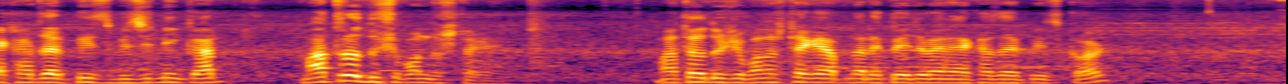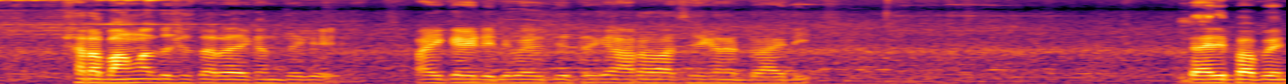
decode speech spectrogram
এক হাজার পিস ভিজিটিং কার্ড মাত্র দুশো পঞ্চাশ টাকায় মাত্র দুশো পঞ্চাশ টাকায় আপনারা পেয়ে যাবেন এক হাজার পিস কার্ড সারা বাংলাদেশে তারা এখান থেকে পাইকারি ডেলিভারি দিয়ে থাকে, আরও আছে এখানে ডায়েরি ডায়েরি পাবেন।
